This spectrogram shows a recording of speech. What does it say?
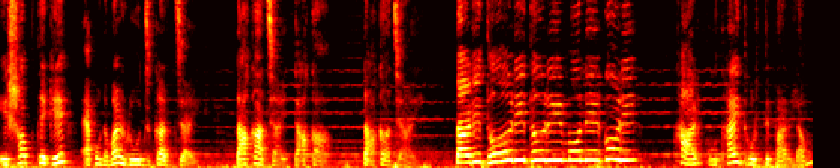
এসব থেকে এখন আমার রোজগার চাই। টাকা চাই, টাকা টাকা চাই। তারে ধরি ধরি মনে করে আর কোথায় ধরতে পারলাম?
